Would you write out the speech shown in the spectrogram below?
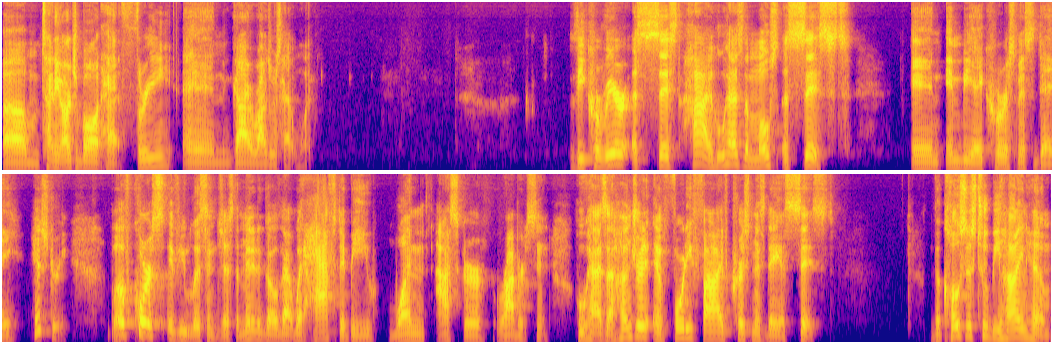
Um, Tiny Archibald had three, and Guy Rodgers had one the career assist high. Who has the most assists in NBA Christmas Day history? Well, of course, if you listened just a minute ago, that would have to be one Oscar Robertson, who has 145 Christmas Day assists. The closest two behind him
